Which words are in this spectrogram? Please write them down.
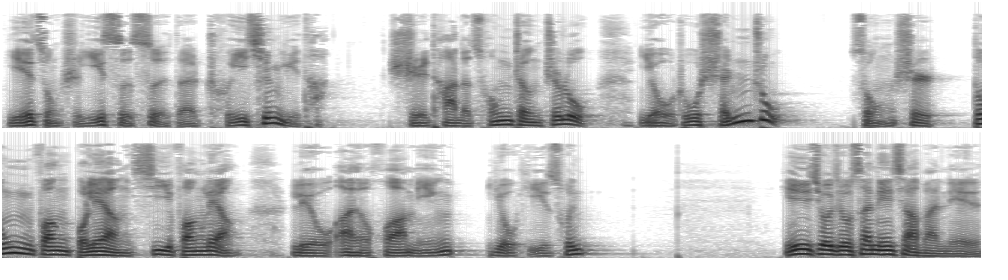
也总是一次次的垂青于他，使他的从政之路有如神助，总是东方不亮西方亮，柳暗花明又一村。一九九三年下半年，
